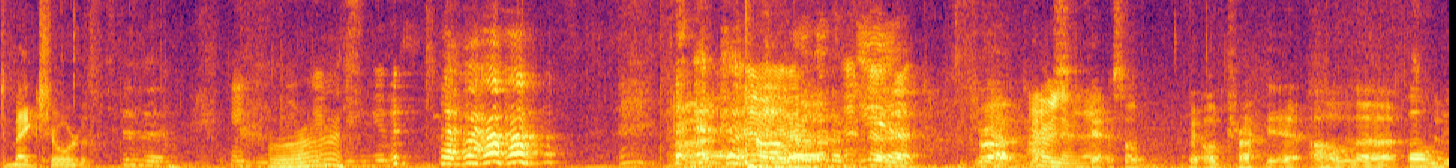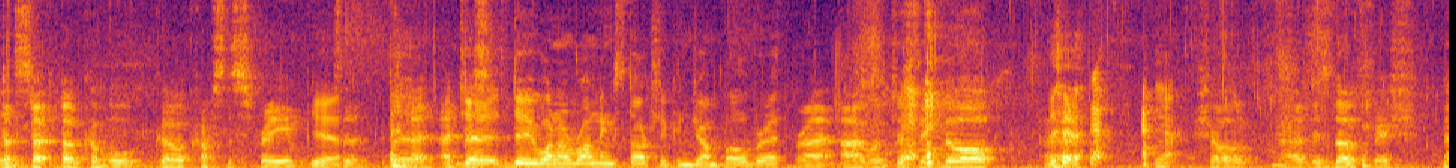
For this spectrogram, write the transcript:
to make sure that. Right. yeah. To I get, us, get us on, a bit on track here, I'll uh, Boulders. D- D- Duncan will go across the stream. Yeah. to- Uh, I- I just- do, do you want a running start you can jump over it? right, I will just ignore. Uh, Yeah. Yeah. Skjold. Uh, there's no fish. Uh,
